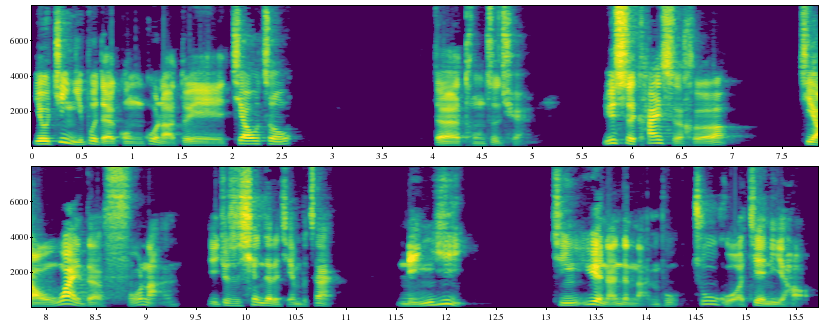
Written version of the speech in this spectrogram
又进一步的巩固了对胶州的统治权，于是开始和角外的湖南，也就是现在的柬埔寨、宁邑经越南的南部诸国建立好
